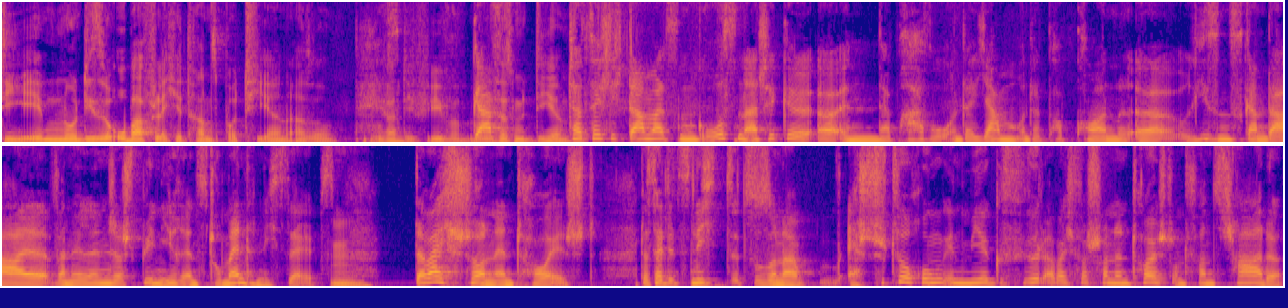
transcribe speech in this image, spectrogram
die eben nur diese Oberfläche transportieren. Also, ja, die, wie, wie ist das mit dir? Tatsächlich damals einen großen Artikel äh, in der Bravo und der Yam und der Popcorn, äh, Riesenskandal, Vanilla Ninja spielen ihre Instrumente nicht selbst. Mhm. Da war ich schon enttäuscht. Das hat jetzt nicht zu so einer Erschütterung in mir geführt, aber ich war schon enttäuscht und fand es schade.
